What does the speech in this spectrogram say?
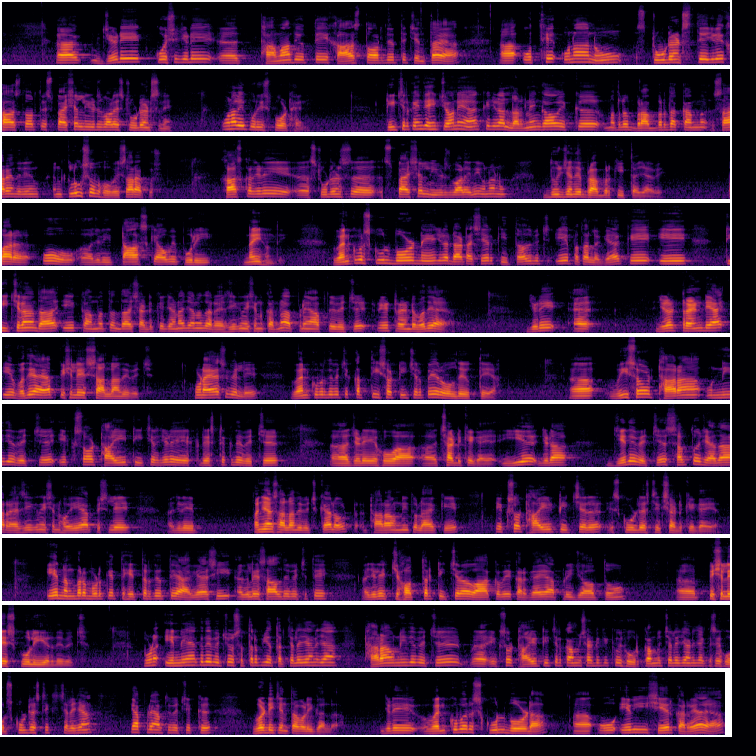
ਜਿਹੜੇ ਕੁਝ ਜਿਹੜੇ ਥਾਵਾਂ ਦੇ ਉੱਤੇ ਖਾਸ ਤੌਰ ਦੇ ਉੱਤੇ ਚਿੰਤਾ ਆ ਉੱਥੇ ਉਹਨਾਂ ਨੂੰ ਸਟੂਡੈਂਟਸ ਦੇ ਜਿਹੜੇ ਖਾਸ ਤੌਰ ਤੇ ਸਪੈਸ਼ਲ ਨੀਡਸ ਵਾਲੇ ਸਟੂਡੈਂਟਸ ਨੇ, ਉਹਨਾਂ ਲਈ ਪੂਰੀ ਸਪੋਰਟ ਹੈ ਨਹੀਂ। ਟੀਚਰ ਕਹਿੰਦੇ ਅਸੀਂ ਚਾਹੁੰਦੇ ਆ ਕਿ ਜਿਹੜਾ ਲਰਨਿੰਗ ਆ ਉਹ ਇੱਕ ਮਤਲਬ ਬਰਾਬਰ ਦਾ ਕੰਮ ਸਾਰਿਆਂ ਦੇ ਲਈ ਇਨਕਲੂਸਿਵ ਹੋਵੇ ਸਾਰਾ ਕੁਝ ਖਾਸ ਕਰ ਜਿਹੜੇ ਸਟੂਡੈਂਟਸ ਸਪੈਸ਼ਲ ਨੀਡਸ ਵਾਲੇ ਨੇ ਉਹਨਾਂ ਨੂੰ ਦੂਜਿਆਂ ਦੇ ਬਰਾਬਰ ਕੀਤਾ ਜਾਵੇ। ਪਰ ਉਹ ਜਿਹੜੀ ਟਾਸਕ ਆ, ਉਹ ਵੀ ਪੂਰੀ ਨਹੀਂ ਹੁੰਦੀ। ਵੈਨਕੂਵਰ ਸਕੂਲ ਬੋਰਡ ਨੇ ਜਿਹੜਾ ਡਾਟਾ ਸ਼ੇਅਰ ਕੀਤਾ, ਉਹਦੇ ਵਿੱਚ ਇਹ ਪਤਾ ਲੱਗਿਆ ਕਿ ਇਹ ਟੀਚਰਾਂ ਦਾ ਇਹ ਕੰਮ ਧੰਦਾ ਛੱਡ ਕੇ ਜਾਣਾ ਜਾਂ ਉਹਨਾਂ ਦਾ ਰੈਜ਼ਿਗਨੇਸ਼ਨ ਕਰਨਾ ਆਪਣੇ ਆਪ ਦੇ ਵਿੱਚ ਇਹ ਟ੍ਰੈਂਡ ਵਧਿਆ ਆ। ਜਿਹੜੇ ਜਿਹੜਾ ਟ੍ਰੈਂਡ ਆ, ਇਹ ਵਧਿਆ ਆ ਪਿਛਲੇ ਸਾਲਾਂ ਦੇ ਵਿੱਚ। ਹੁਣ ਇਸ ਵੇਲੇ ਵੈਨਕੂਵਰ ਦੇ ਵਿੱਚ 3100 ਟੀਚਰ ਪੇਰੋਲ ਦੇ ਉੱਤੇ ਆ। ਅ, 2018-19 ਦੇ ਵਿੱਚ 128 ਟੀਚਰ ਜਿਹੜੇ ਇੱਕ ਡਿਸਟ੍ਰਿਕਟ ਦੇ ਵਿੱਚ ਜਿਹੜੇ ਉਹ ਆ ਛੱਡ ਕੇ ਗਏ ਆ। ਇਹ ਜਿਹੜਾ ਜਿਹਦੇ ਵਿੱਚ ਸਭ ਤੋਂ ਜ਼ਿਆਦਾ ਰੈਜ਼ਿਗਨੇਸ਼ਨ ਹੋਏ ਆ ਪਿਛਲੇ ਜਿਹੜੇ ਪੰਜਾਂ ਸਾਲਾਂ ਦੇ ਵਿੱਚ ਕਹਿ ਲਓ 18 19 ਤੋਂ ਲੈ ਕੇ 128 ਟੀਚਰ ਸਕੂਲ ਡਿਸਟ੍ਰਿਕਟ ਛੱਡ ਕੇ ਗਏ ਆ ਇਹ ਨੰਬਰ ਮੁੜ ਕੇ 73 ਦੇ ਉੱਤੇ ਆ ਗਿਆ ਸੀ ਅਗਲੇ ਸਾਲ ਦੇ ਵਿੱਚ ਤੇ ਜਿਹੜੇ 74 ਟੀਚਰ ਵਾਕਵੇ ਕਰ ਗਏ ਆ ਆਪਣੀ ਜੌਬ ਤੋਂ ਪਿਛਲੇ ਸਕੂਲ ਈਅਰ ਦੇ ਵਿੱਚ। ਹੁਣ ਇੰਨਿਆਂ ਕੁ ਦੇ ਵਿੱਚੋਂ 70 75 ਚਲੇ ਜਾਣ ਜਾਂ 18 19 ਦੇ ਵਿੱਚ ਅ, 128 ਟੀਚਰ ਕੰਮ ਛੱਡ ਕੇ ਕੋਈ ਹੋਰ ਕੰਮ ਚਲੇ ਜਾਣ ਜਾਂ ਕਿਸੇ ਹੋਰ ਸਕੂਲ ਡਿਸਟ੍ਰਿਕਟ ਚਲੇ ਜਾਣ ਇਹ ਆਪਣੇ ਆਪ ਦੇ ਵਿੱਚ ਇੱਕ ਵੱਡੀ ਚਿੰਤਾ ਵਾਲੀ ਗੱਲ ਆ। ਜਿਹੜੇ ਵੈਨਕੂਵਰ ਸਕੂਲ ਬੋਰਡ ਆ ਉਹ ਇਹ ਵੀ ਸ਼ੇਅਰ ਕਰ ਰਿਹਾ ਆ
